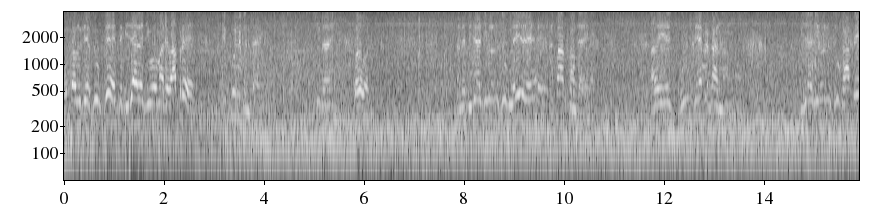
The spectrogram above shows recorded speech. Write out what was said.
પોતાનું જે સુખ છે તે બીજા જીવો માટે વાપરે, એ પુણ્ય બંધાય શું થાય? બરોબર. અને બીજા જીવોનું સુખ લઈ લે, તો પાપ બંધાય હવે એ ગુણ બે પ્રકારના બીજા જીવનનું સુખ આપે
